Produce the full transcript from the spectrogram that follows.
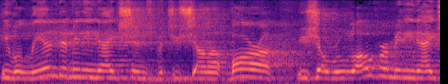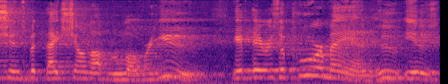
He will lend to many nations, but you shall not borrow. You shall rule over many nations, but they shall not rule over you. If there is a poor man who is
